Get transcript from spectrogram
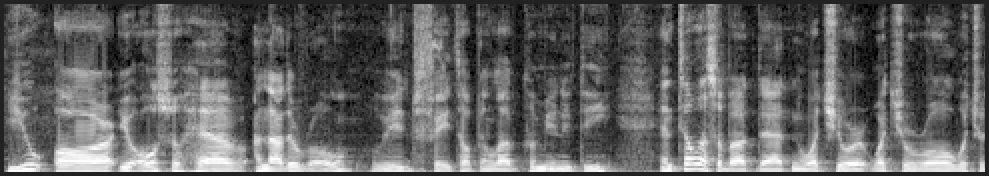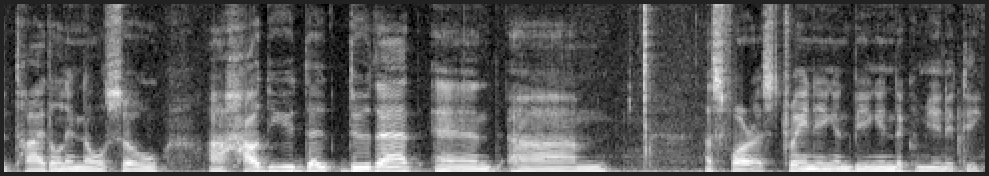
you are you also have another role with Faith, Hope, and Love Community, and tell us about that and what's your what's your role, what's your title, and also uh, how do you do, do that, and um, as far as training and being in the community.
